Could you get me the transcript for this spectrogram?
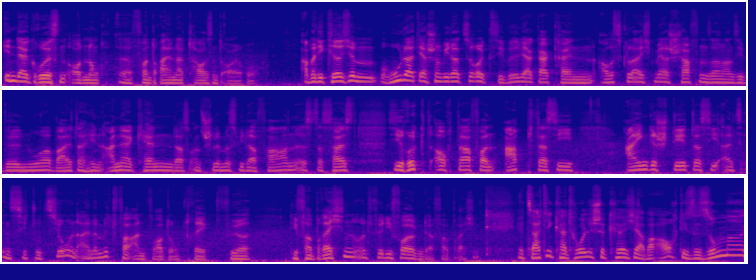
in der Größenordnung äh, von 300.000 Euro. Aber die Kirche rudert ja schon wieder zurück. Sie will ja gar keinen Ausgleich mehr schaffen, sondern sie will nur weiterhin anerkennen, dass uns Schlimmes widerfahren ist. Das heißt, sie rückt auch davon ab, dass sie eingesteht, dass sie als Institution eine Mitverantwortung trägt für die Verbrechen und für die Folgen der Verbrechen. Jetzt sagt die katholische Kirche aber auch, diese Summe,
